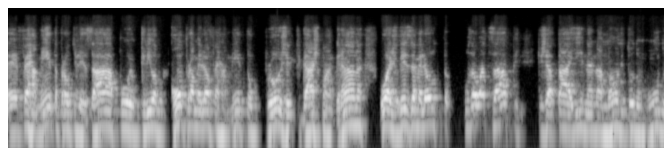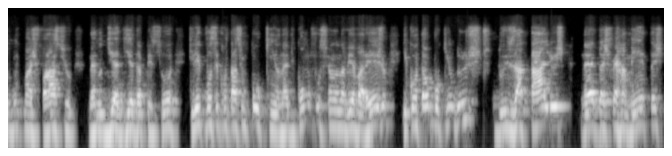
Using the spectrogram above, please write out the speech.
é, ferramenta para utilizar? Pô, eu crio, compro a melhor ferramenta, o project gasto uma grana, ou às vezes é melhor usar o WhatsApp que já está aí né, na mão de todo mundo, muito mais fácil né, no dia a dia da pessoa. Queria que você contasse um pouquinho né, de como funciona na Via Varejo e contar um pouquinho dos, dos atalhos, né, das ferramentas,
